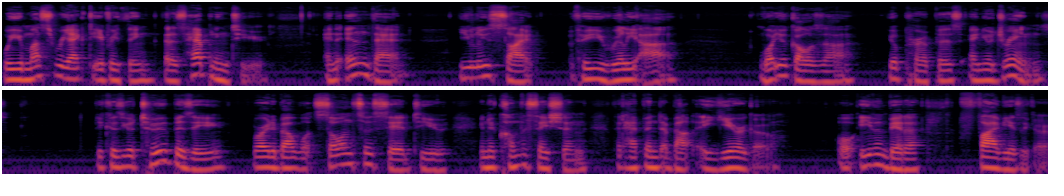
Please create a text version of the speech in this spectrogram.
where you must react to everything that is happening to you, and in that, you lose sight of who you really are, what your goals are, your purpose, and your dreams. Because you're too busy worried about what so and so said to you in a conversation that happened about a year ago, or even better, five years ago.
